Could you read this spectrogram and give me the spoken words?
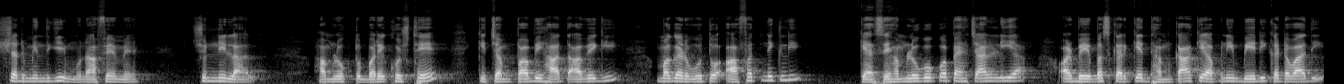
शर्मिंदगी मुनाफे में। चुन्नी लाल हम लोग तो बड़े खुश थे कि चंपा भी हाथ आवेगी, मगर वो तो आफत निकली। कैसे हम लोगों को पहचान लिया? और बेबस करके धमका के अपनी बेरी कटवा दी।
